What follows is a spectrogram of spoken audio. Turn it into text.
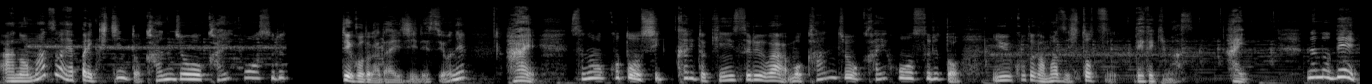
あの、まずはやっぱりきちんと感情を解放するっていうことが大事ですよね。はい。そのことをしっかりと気にするは、もう感情を解放するということがまず一つ出てきます。はい。なので、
